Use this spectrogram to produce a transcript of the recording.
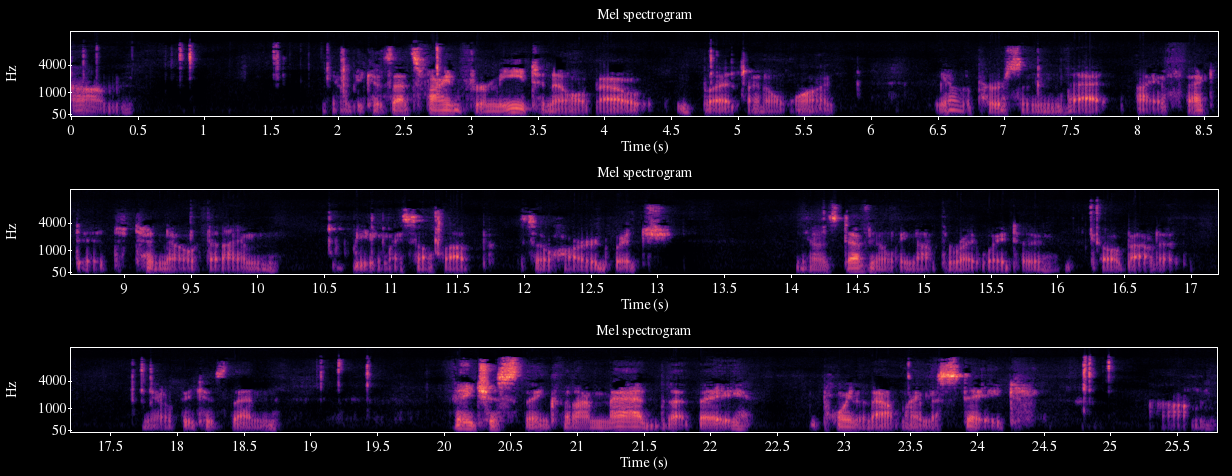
Um, you know, because that's fine for me to know about, but I don't want you know the person that I affected to know that I'm beating myself up so hard, which you know is definitely not the right way to go about it. You know, because then they just think that I'm mad that they pointed out my mistake. Um,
